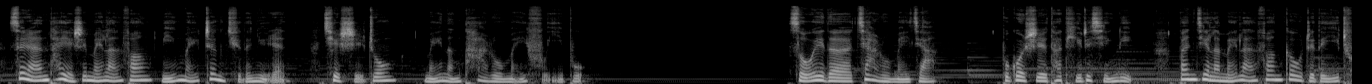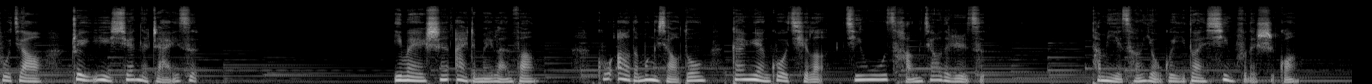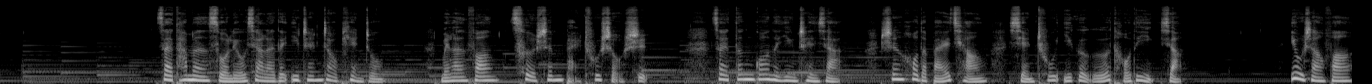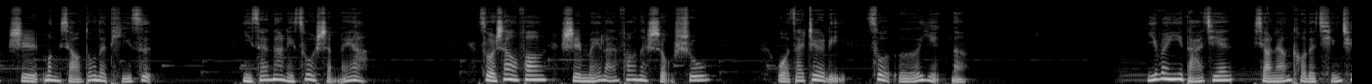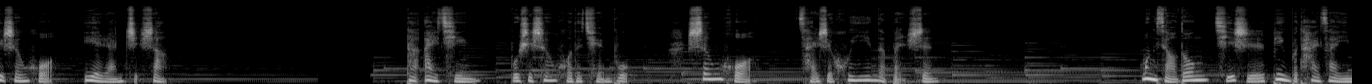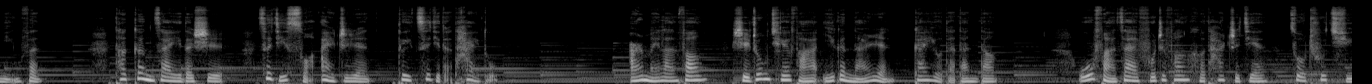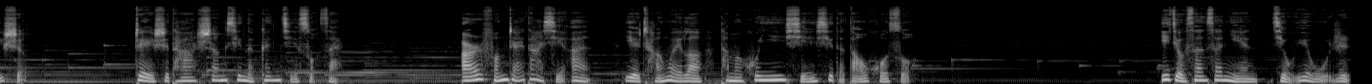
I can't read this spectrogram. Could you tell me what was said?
虽然她也是梅兰芳明媒正娶的女人，却始终没能踏入梅府一步。所谓的嫁入梅家，不过是他提着行李，搬进了梅兰芳购置的一处叫坠玉轩的宅子。因为深爱着梅兰芳，孤傲的孟小冬甘愿过起了金屋藏娇的日子。他们也曾有过一段幸福的时光。在他们所留下来的一张照片中，梅兰芳侧身摆出手势，在灯光的映衬下，身后的白墙显出一个额头的影像。右上方是孟小冬的题字：“你在那里做什么呀？”左上方是梅兰芳的手书：“我在这里做额影呢。”一问一答间，小两口的情趣生活跃然纸上。但爱情不是生活的全部，生活才是婚姻的本身。孟小冬其实并不太在意名分。他更在意的是自己所爱之人对自己的态度，而梅兰芳始终缺乏一个男人该有的担当，无法在福芝芳和他之间做出取舍，这也是他伤心的根结所在。而冯宅大血案也成为了他们婚姻嫌隙的导火索。一九三三年九月五日，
